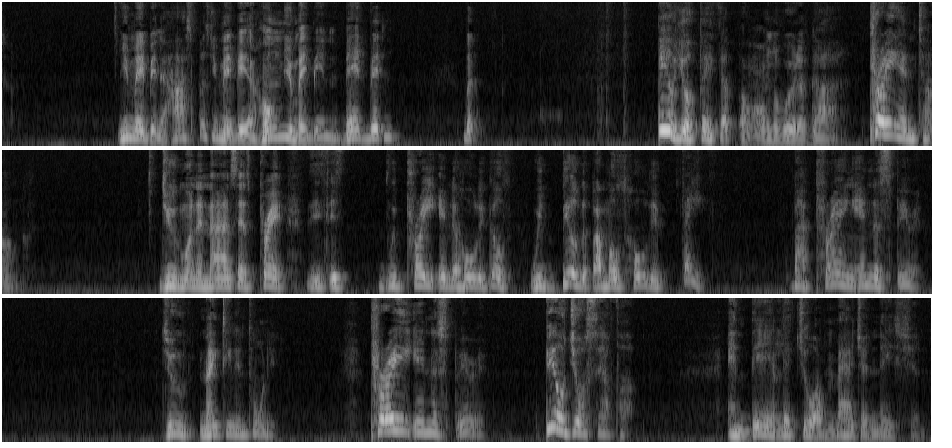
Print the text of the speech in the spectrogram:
You may be in the hospice, you may be at home, you may be in the bedridden, but build your faith up on, on the word of God. Pray in tongues. Jude 1 and 9 says, pray. It's, it's, we pray in the Holy Ghost. We build up our most holy faith by praying in the Spirit. Jude 19 and 20. Pray in the Spirit. Build yourself up. And then let your imagination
